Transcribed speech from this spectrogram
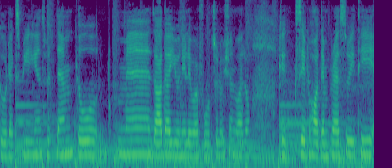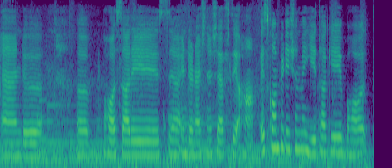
good experience with them تو میں زیادہ یونیلیور فوڈ سولوشن والوں کے سے بہت امپریس ہوئی تھی اینڈ بہت سارے انٹرنیشنل شیف تھے ہاں اس کمپٹیشن میں یہ تھا کہ بہت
